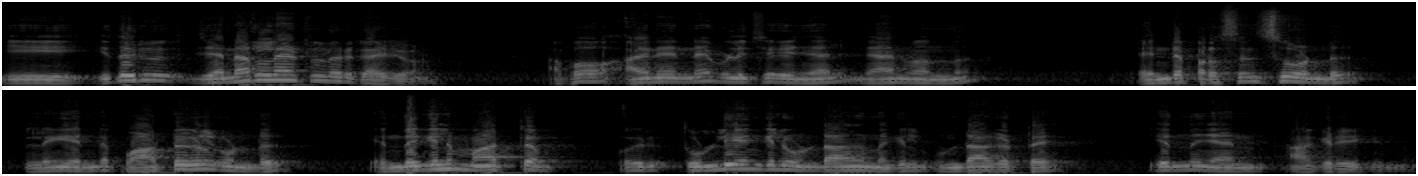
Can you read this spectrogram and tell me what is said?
ഈ ഇതൊരു ജനറലായിട്ടുള്ളൊരു കാര്യമാണ്. അപ്പോൾ അതിനെന്നെ വിളിച്ചു കഴിഞ്ഞാൽ ഞാൻ വന്ന് എന്റെ പ്രസൻസ് കൊണ്ട് അല്ലെങ്കിൽ എന്റെ പാട്ടുകൾ കൊണ്ട് എന്തെങ്കിലും മാറ്റം ഒരു തുള്ളിയെങ്കിലും ഉണ്ടാകുന്നെങ്കിൽ ഉണ്ടാകട്ടെ എന്ന് ഞാൻ ആഗ്രഹിക്കുന്നു.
